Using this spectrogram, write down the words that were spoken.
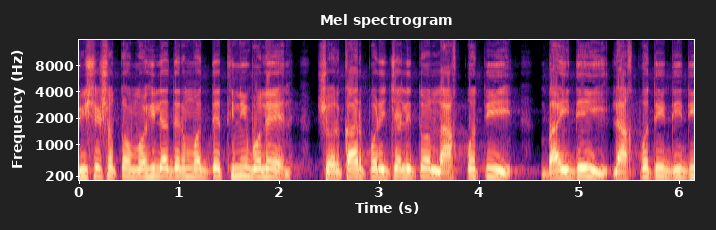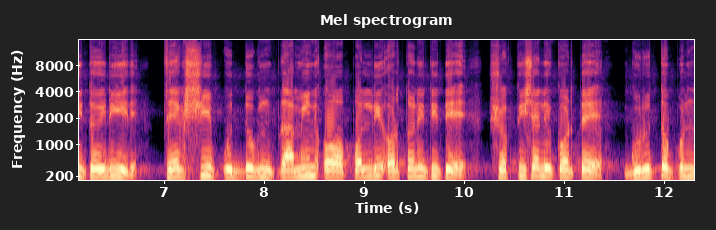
বিশেষত মহিলাদের মধ্যে তিনি বলেন, সরকার পরিচালিত লাখপতি বাইদেই লাখপতি দিদি তৈরির ফ্ল্যাগশিপ উদ্যোগ গ্রামীণ ও পল্লী অর্থনীতিতে শক্তিশালী করতে গুরুত্বপূর্ণ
